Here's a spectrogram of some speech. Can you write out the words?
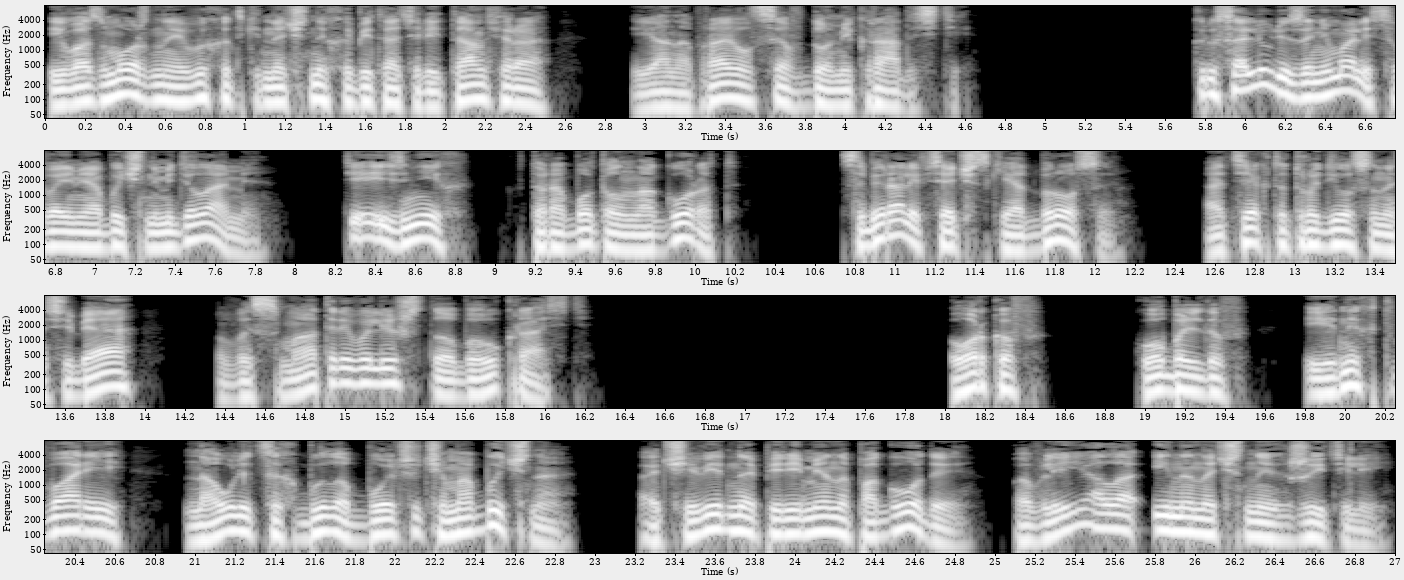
и возможные выходки ночных обитателей Танфера, я направился в домик радости. Крысолюди занимались своими обычными делами. Те из них, кто работал на город, собирали всяческие отбросы, а те, кто трудился на себя, высматривали, чтобы украсть. Орков, кобальдов и иных тварей на улицах было больше, чем обычно. Очевидно, перемена погоды повлияла и на ночных жителей.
